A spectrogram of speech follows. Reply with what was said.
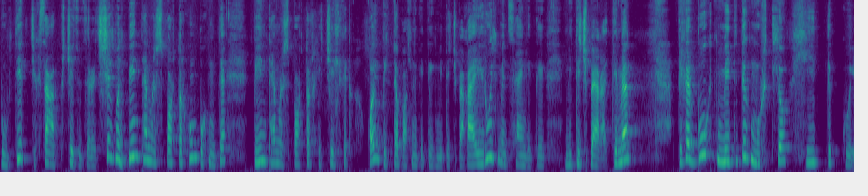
бүгдийг жигсаагаад бичээд үзээрэй. Жишээлбэл бие тамир спортоор хүн бүхэнтэй бие тамир спортоор хичээлэхэд гоё биетэй болно гэдгийг мэдэж байгаа. Эрүүл мэнд сайн гэдгийг мэдэж байгаа, тийм ээ. Тэгэхээр бүгд мэддэг мөртлөө хийдэггүй.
